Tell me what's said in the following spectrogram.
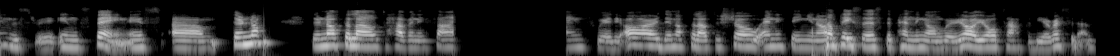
industry in Spain is um, they're not they're not allowed to have any signs where they are. They're not allowed to show anything. You know, some places, depending on where you are, you also have to be a resident.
